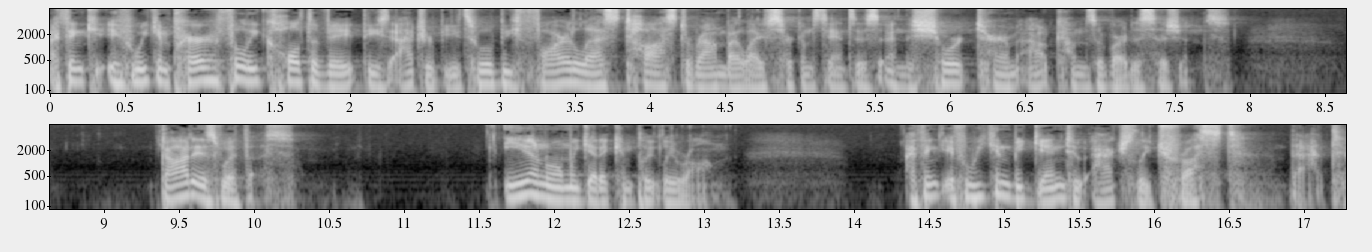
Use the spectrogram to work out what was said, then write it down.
I think if we can prayerfully cultivate these attributes, we'll be far less tossed around by life circumstances and the short term outcomes of our decisions. God is with us even when we get it completely wrong. I think if we can begin to actually trust that,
